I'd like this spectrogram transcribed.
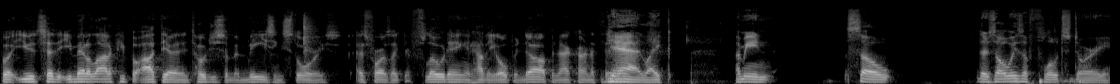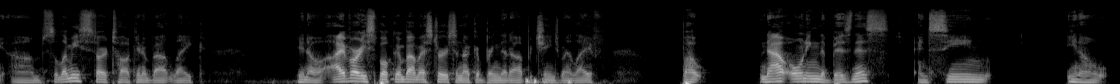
but you had said that you met a lot of people out there and they told you some amazing stories as far as like their floating and how they opened up and that kind of thing. yeah like i mean so there's always a float story um so let me start talking about like you know i've already spoken about my story so i'm not gonna bring that up it changed my life but now owning the business and seeing you know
